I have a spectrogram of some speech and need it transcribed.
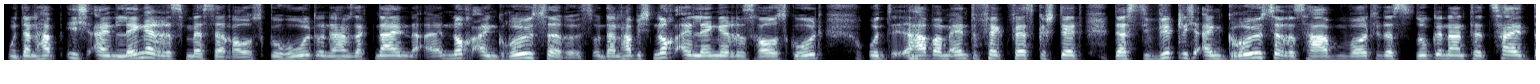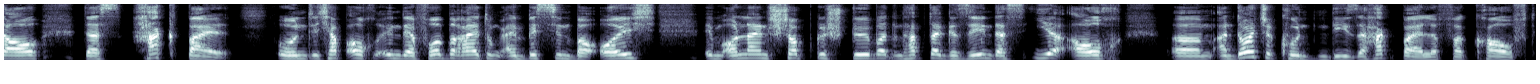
Und dann habe ich ein längeres Messer rausgeholt und dann haben sie gesagt, nein, äh, noch ein größeres. Und dann habe ich noch ein längeres rausgeholt und habe am Endeffekt festgestellt, dass die wirklich ein größeres haben wollte, das sogenannte Zaidao, das Hackbeil. Und ich habe auch in der Vorbereitung ein bisschen bei euch im Online-Shop gestöbert und habe da gesehen, dass ihr auch ähm, an deutsche Kunden diese Hackbeile verkauft.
